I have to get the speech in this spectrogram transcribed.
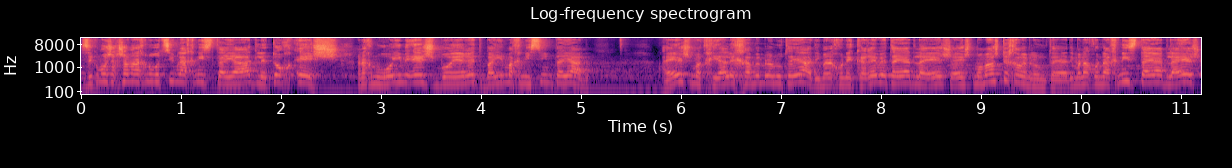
זה כמו שעכשיו אנחנו רוצים להכניס את היד לתוך אש. אנחנו רואים אש בוערת, באים מכניסים את היד. האש מתחילה לחמם לנו את היד. אם אנחנו נקרב את היד לאש, האש ממש תחמם לנו את היד. אם אנחנו נכניס את היד לאש,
